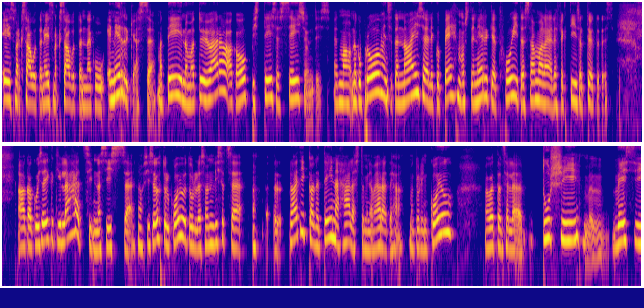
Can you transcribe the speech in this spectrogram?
eesmärk saavutan, eesmärk saavutan nagu energiasse, ma teen oma töö ära, aga hoopis teises seisundis, et ma nagu proovin seda naiselikku pehmust energiat hoida samal ajal efektiivselt töötades. Aga kui sa ikkagi lähed sinna sisse, noh siis õhtul koju tulles on lihtsalt see noh, radikaalne teine häälestumine vaja ära teha, ma tulin koju ma võtan selle duši, vesi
